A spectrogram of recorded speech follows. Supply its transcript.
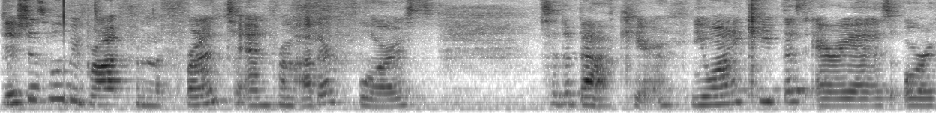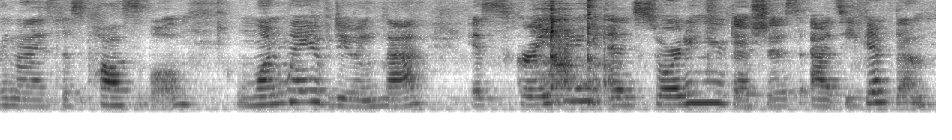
Dishes will be brought from the front and from other floors to the back here. You want to keep this area as organized as possible. One way of doing that is scraping and sorting your dishes as you get them.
